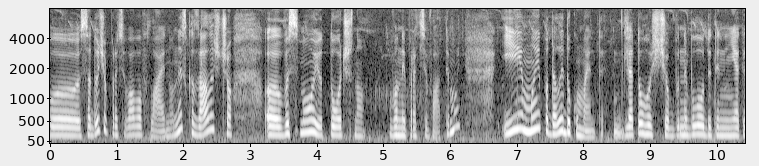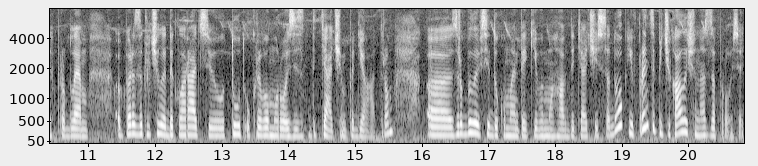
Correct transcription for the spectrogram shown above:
е, садочок працював офлайн. Вони сказали, що е, весною точно вони працюватимуть. І ми подали документи для того, щоб не було у дитини ніяких проблем. е, Перезаключили декларацію тут у Кривому Розі з дитячим педіатром. е, Зробили всі документи, які вимагав дитячий садок, і в принципі чекали, що нас запросять.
